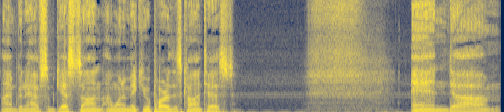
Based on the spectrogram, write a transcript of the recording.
I'm going to have some guests on. I want to make you a part of this contest. And um,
